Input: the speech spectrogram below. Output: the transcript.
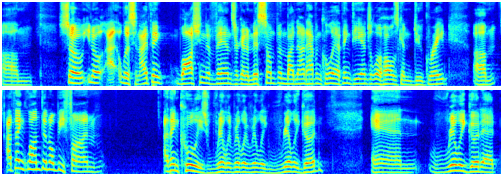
Um, so you know, I, listen. I think Washington fans are going to miss something by not having Cooley. I think D'Angelo Hall is going to do great. Um, I think London will be fine. I think Cooley's really, really, really, really good, and really good at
